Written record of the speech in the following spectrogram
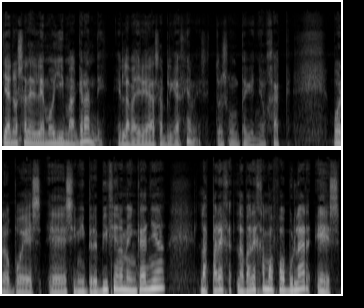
ya no sale el emoji más grande en la mayoría de las aplicaciones. Esto es un pequeño hack. Bueno, pues eh, si mi prepicia no me engaña, la pareja más popular es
